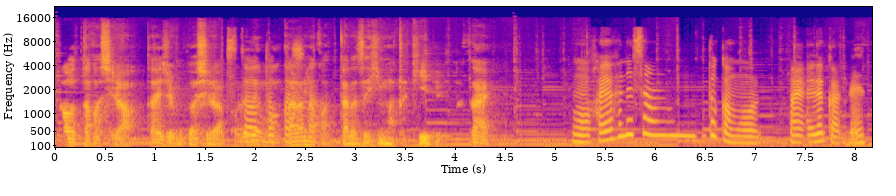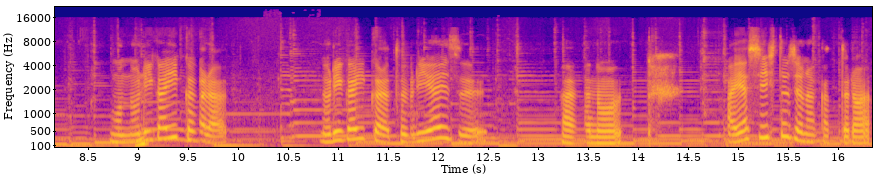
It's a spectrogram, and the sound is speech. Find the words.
変わったかしら？大丈夫かしら？これでも分からなかったらぜひまた聞いてください。もう早船さんとかもあれだからねもうノリがいいからノリがいいからとりあえずああの怪しい人じゃなかったら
